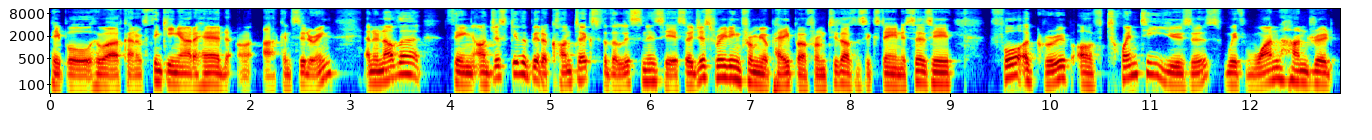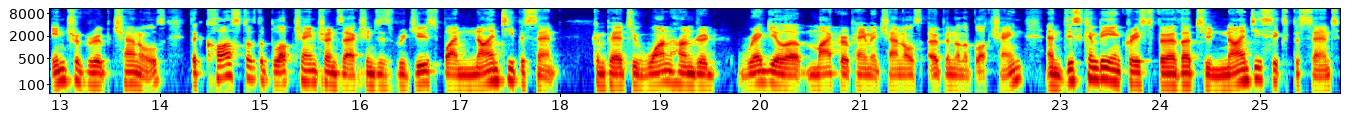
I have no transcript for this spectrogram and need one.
people who are kind of thinking out ahead are, are, considering. And another thing, I'll just give a bit of context for the listeners here. So, just reading from your paper from 2016, it says here for a group of 20 users with 100 intragroup channels, the cost of the blockchain transactions is reduced by 90 percent compared to 100 regular micropayment channels open on the blockchain. And this can be increased further to 96%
